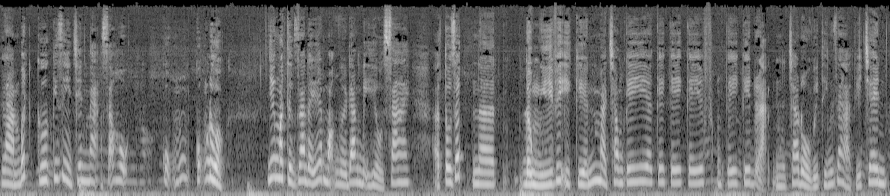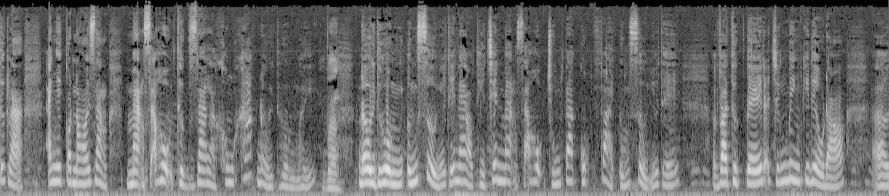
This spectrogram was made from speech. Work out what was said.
làm bất cứ cái gì trên mạng xã hội cũng cũng được nhưng mà thực ra đấy là mọi người đang bị hiểu sai. À, tôi rất à, đồng ý với ý kiến mà trong cái cái cái cái cái cái đoạn trao đổi với thính giả phía trên. Tức là anh ấy có nói rằng mạng xã hội thực ra là không khác đời thường mấy. Vâng. đời thường ứng xử như thế nào thì trên mạng xã hội chúng ta cũng phải ứng xử như thế. Và thực tế đã chứng minh cái điều đó. À,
